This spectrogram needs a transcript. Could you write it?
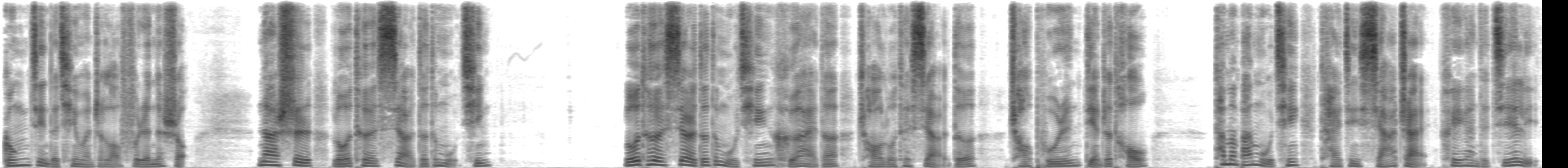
恭敬地亲吻着老妇人的手。那是罗特希尔德的母亲。罗特希尔德的母亲和蔼地朝罗特希尔德、朝仆人点着头。他们把母亲抬进狭窄黑暗的街里，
